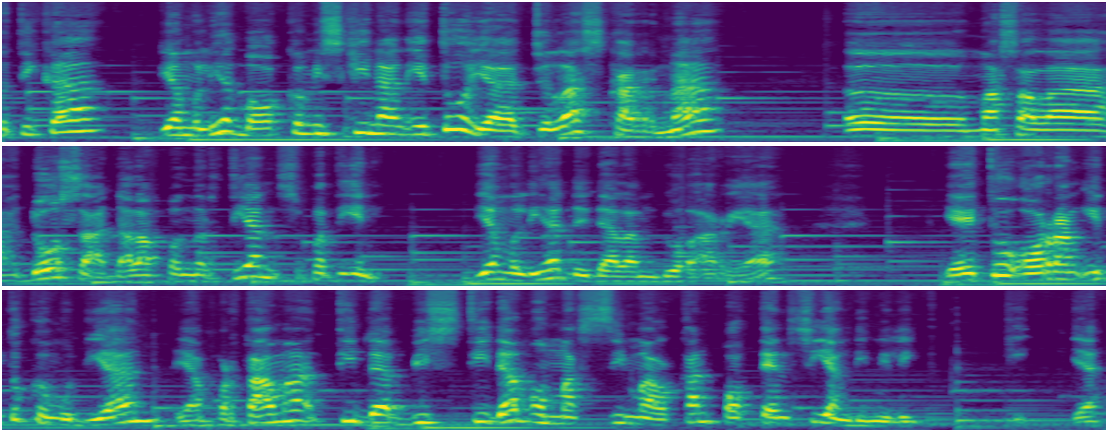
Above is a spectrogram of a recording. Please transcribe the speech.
ketika dia melihat bahwa kemiskinan itu ya jelas karena uh, masalah dosa dalam pengertian seperti ini. Dia melihat di dalam dua area yaitu orang itu kemudian yang pertama tidak bis tidak memaksimalkan potensi yang dimiliki ya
